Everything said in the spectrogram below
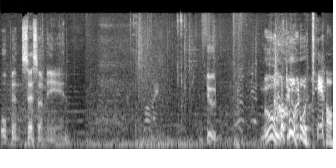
Open sesame. Dude. Move, dude. Oh, damn.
